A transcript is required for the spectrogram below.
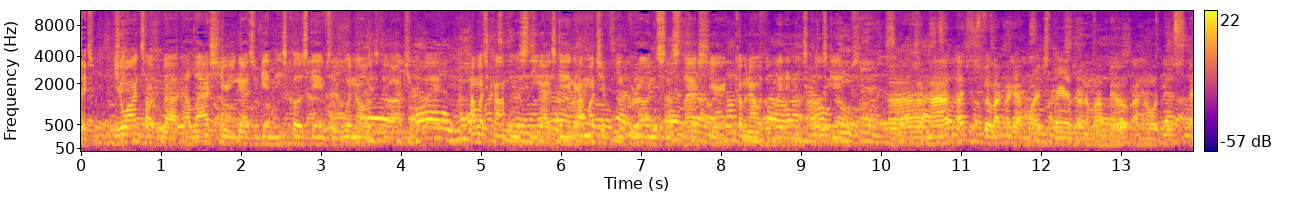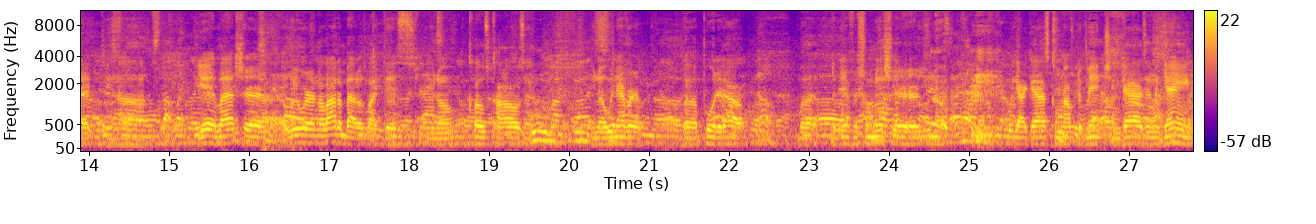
Thanks. Juwan talked about how last year you guys were getting these close games that wouldn't always go out your way. How much confidence do you guys gain? How much have you grown since last year coming out with a win in these close games? Uh, I just feel like I got more experience under my belt. I know what to expect. And, uh, yeah, last year uh, we were in a lot of battles like this, you know, close calls, and, you know, we never uh, pulled it out. But the difference from this year, you know, we got guys coming off the bench and guys in the game,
